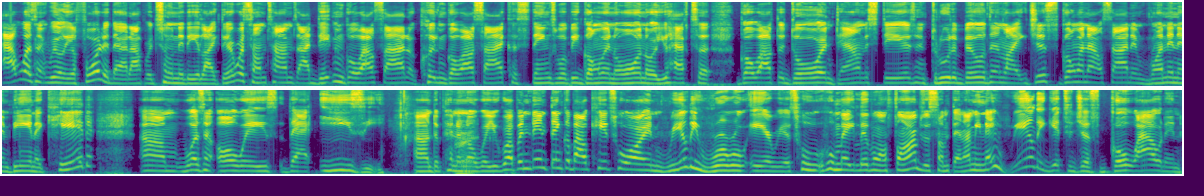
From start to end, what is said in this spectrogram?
I, wasn't really afforded that opportunity. Like there were sometimes I didn't go outside or couldn't go outside because things would be going on, or you have to go out the door and down the stairs and through the building. Like just going outside and running and being a kid um, wasn't always that easy, uh, depending on where you grew up. And then think about kids who are in really rural areas who who may live on farms or something. I mean, they really get to just go out and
